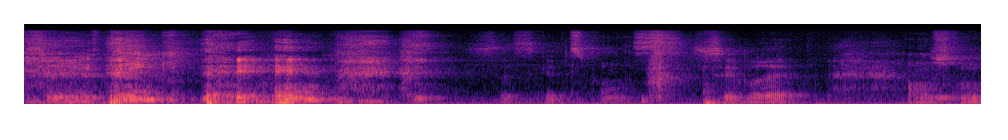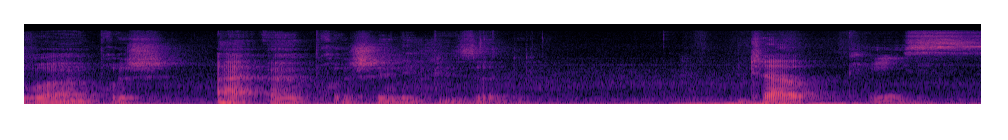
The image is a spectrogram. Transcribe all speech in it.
So you think? C'est ce que tu penses. C'est vrai. On se revoit un proche- à un prochain épisode. Ciao. Peace.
